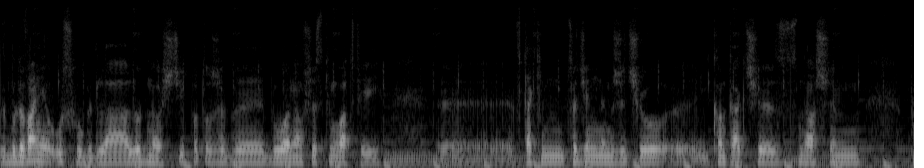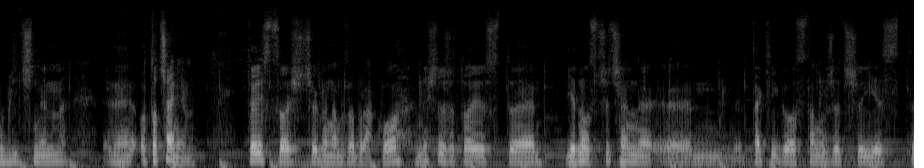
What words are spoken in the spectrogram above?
zbudowanie usług dla ludności po to, żeby było nam wszystkim łatwiej e, w takim codziennym życiu e, i kontakcie z naszym publicznym e, otoczeniem. To jest coś, czego nam zabrakło. Myślę, że to jest jedną z przyczyn takiego stanu rzeczy jest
